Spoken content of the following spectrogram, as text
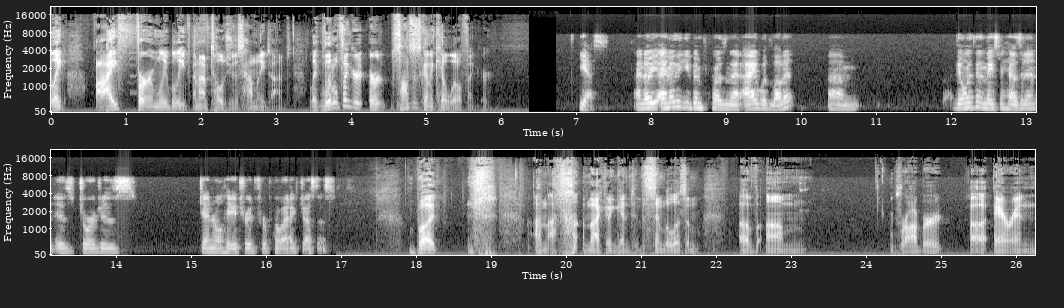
Like I firmly believe, and I've told you this how many times. Like Littlefinger or Sansa's going to kill Littlefinger. yes, I know. I know that you've been proposing that. I would love it. Um, the only thing that makes me hesitant is George's general hatred for poetic justice. but I'm not. I'm not going to get into the symbolism of um, Robert, uh, Arryn,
